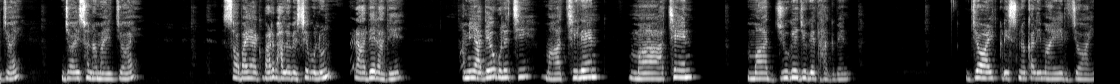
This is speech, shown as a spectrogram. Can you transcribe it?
জয়। জয় সোনামায়ের জয়। সবাই একবার ভালোবেসে বলুন, রাধে রাধে। আমি আগেও বলেছি, মা ছিলেন, মা আছেন, মা যুগে যুগে থাকবেন। জয় কৃষ্ণকালী মায়ের জয়।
